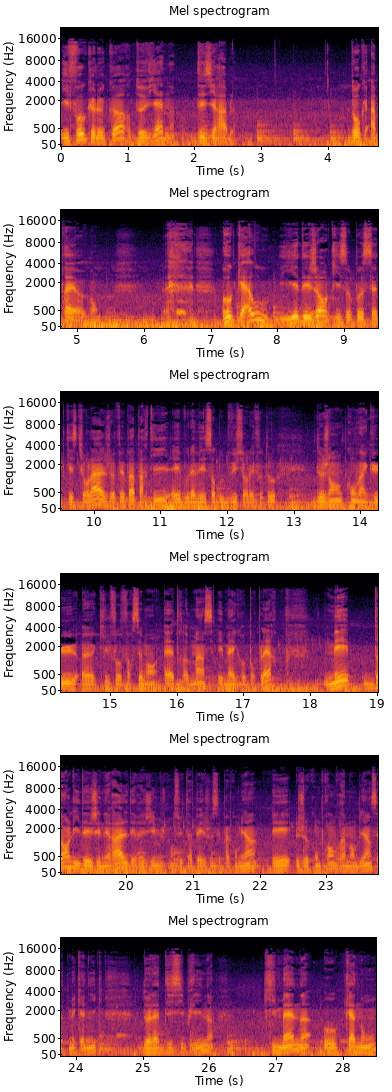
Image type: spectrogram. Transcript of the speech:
il faut que le corps devienne désirable. Donc après, euh, bon, au cas où il y ait des gens qui se posent cette question-là, je ne fais pas partie, et vous l'avez sans doute vu sur les photos, de gens convaincus euh, qu'il faut forcément être mince et maigre pour plaire. Mais dans l'idée générale des régimes, je m'en suis tapé je ne sais pas combien, et je comprends vraiment bien cette mécanique de la discipline qui mène au canon,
